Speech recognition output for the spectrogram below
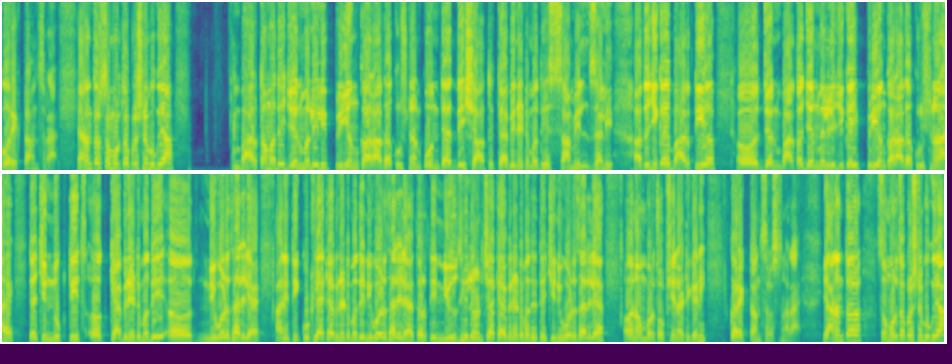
करेक्ट आन्सर आहे. त्यानंतर समोरचा प्रश्न बघूया. भारतामध्ये जन्मलेली प्रियंका राधाकृष्णन कोणत्या देशात कॅबिनेटमध्ये सामील झाली? आता जी काही भारतीय जन भारतात जन्मलेली जी काही प्रियंका राधाकृष्णन आहे त्याची नुकतीच कॅबिनेटमध्ये निवड झालेली आहे. आणि ती कुठल्या कॅबिनेटमध्ये निवड झालेली आहे? तर ती न्यूझीलंडच्या कॅबिनेटमध्ये त्याची निवड झालेली आहे. अ नंबरचा ऑप्शन या ठिकाणी करेक्ट आन्सर असणार आहे. यानंतर समोरचा प्रश्न बघूया.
